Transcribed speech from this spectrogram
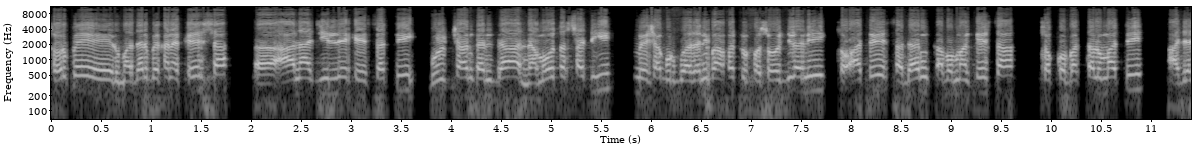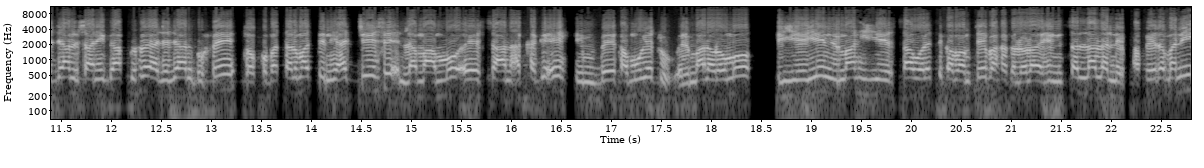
torbeedhuma darbe kana keessa aanaa jiillee keessatti bulchaan gandaa namoota sadii meeshaa gurguratanii baafachuuf osoo jiranii to'atee sadan qabaman keessaa tokko battalumatti ajajaan isaanii gaaf dhufee ajajaan dhufee tokko battalumatti ni ajjeese lama ammoo eessaan akka ga'e hin beekamu jechuudha. Ilmaan Oromoo hiyyeeyyiin ilmaan hiyyeessaa walitti qabamtee bakka lola hin sallaalanneef affeeramanii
